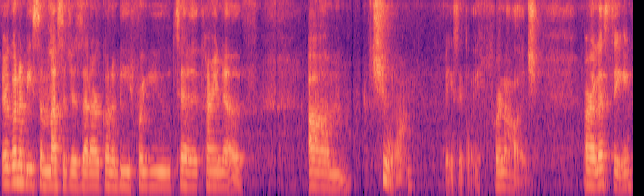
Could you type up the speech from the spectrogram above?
there are gonna be some messages that are gonna be for you to kind of um chew on, basically, for knowledge. All right, let's see.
